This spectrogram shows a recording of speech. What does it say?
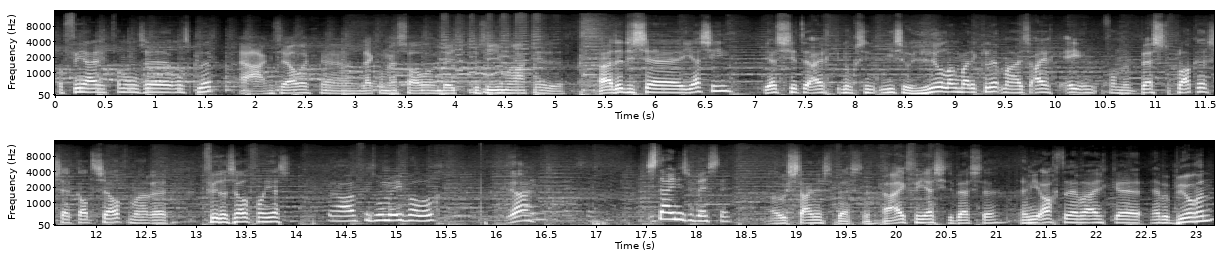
Wat vind je eigenlijk van onze, onze club? Ja, gezellig. eh, lekker met z'n allen een beetje plezier maken. Dus. Ah, dit is eh Jesse. Jesse zit er eigenlijk nog niet- niet zo heel lang bij de club, maar hij is eigenlijk een van de beste plakkers, zeg ik altijd zelf. Maar eh vind je daar zelf van, Jesse? Ja, ik vind het wel meevallen hoor. Ja? Stijn is de beste. Oh, Stijn is de beste. Ja, ik vind Jesse de beste. En hierachter hebben we eigenlijk eh, hebben Björn.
